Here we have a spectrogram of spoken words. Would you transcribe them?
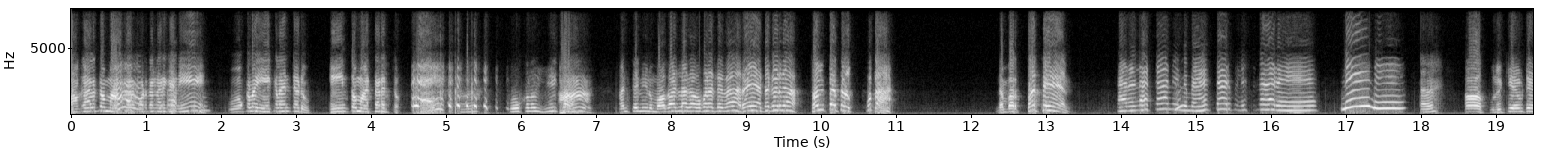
మగాళ్ళతో మాట్లాడకూడదన్నారు కానీ. ఊకలో ఈకలు అంటాడు. ఈయనతో మాట్లాడచ్చు. పూకలో ఈక. అంటే నేను మొగాడిలాగా అగపడట్లేదా రే అడ్డగాడిగా చంపేస్తారు కుతా! నెంబర్ థర్టీన్ సరళక్క నిన్ను మేస్టార్ పిలుస్తున్నారే. నేనే ఆ? పులికేమిటే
